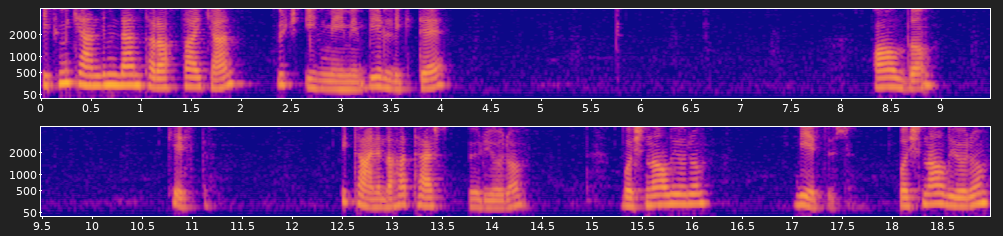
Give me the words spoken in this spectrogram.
İpimi kendimden taraftayken 3 ilmeğimi birlikte aldım. Kestim. Bir tane daha ters örüyorum. Başını alıyorum bir düz. Başına alıyorum.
